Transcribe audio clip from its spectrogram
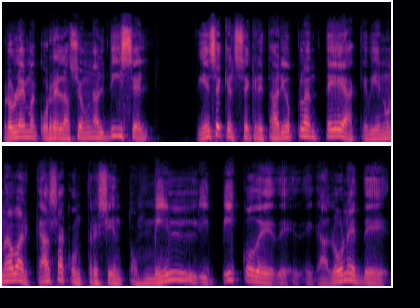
problema con relación al diésel. Fíjense que el secretario plantea que viene una barcaza con 300 mil y pico de, de galones de,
